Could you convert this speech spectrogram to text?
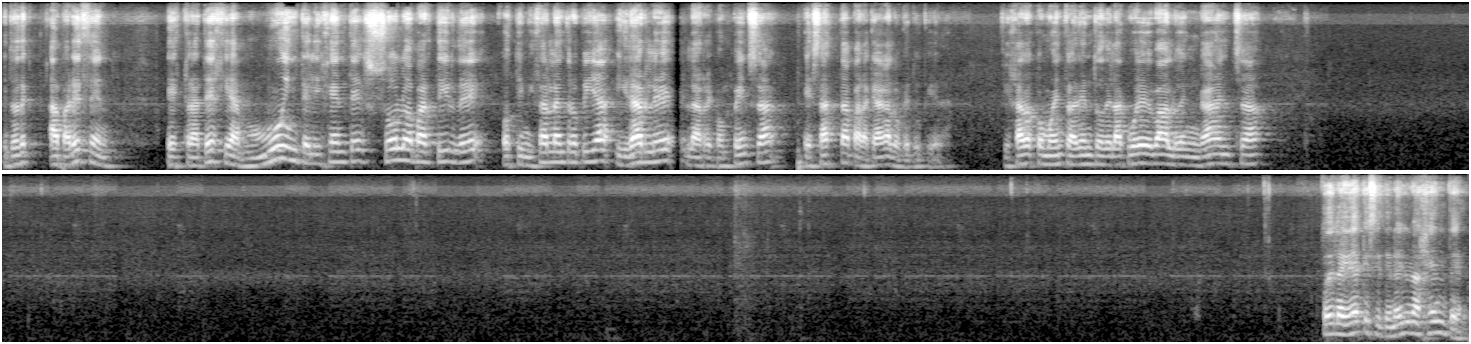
Entonces aparecen estrategias muy inteligentes solo a partir de optimizar la entropía y darle la recompensa exacta para que haga lo que tú quieras. Fijaros cómo entra dentro de la cueva, lo engancha, Entonces la idea es que si tenéis un agente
